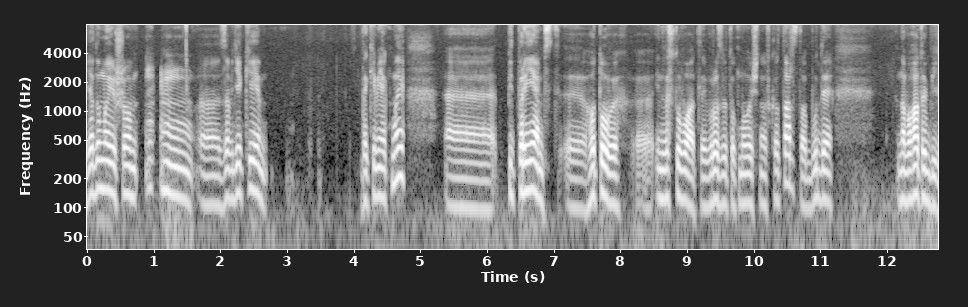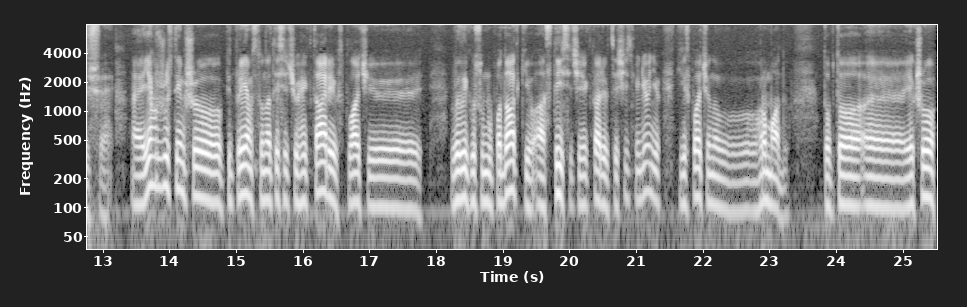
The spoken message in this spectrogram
Я думаю, що е, завдяки таким, як ми, е, підприємств, готових інвестувати в розвиток молочного скотарства, буде набагато більше. Я горжусь тим, що підприємство на тисячу гектарів сплачує велику суму податків, а з тисячі гектарів це 6 мільйонів, які сплачено в громаду. Тобто, якщо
